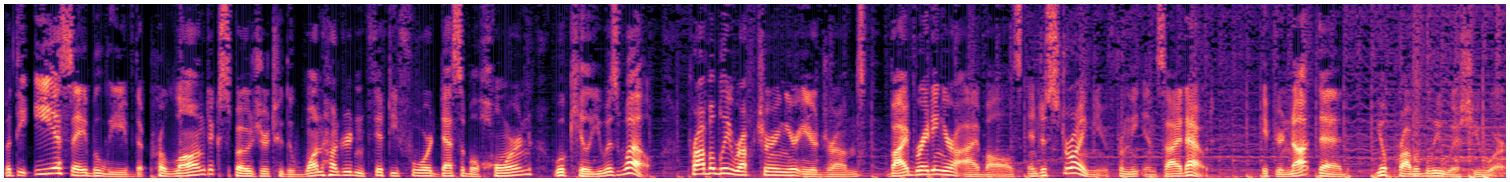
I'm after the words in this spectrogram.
but the ESA believe that prolonged exposure to the 154 decibel horn will kill you as well, probably rupturing your eardrums, vibrating your eyeballs, and destroying you from the inside out. If you're not dead, you'll probably wish you were.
